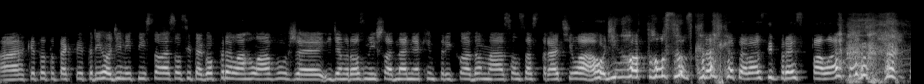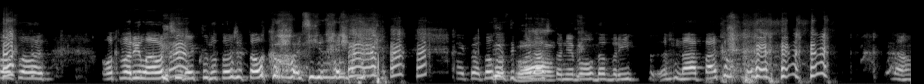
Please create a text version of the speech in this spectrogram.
A keď sa to tak tie 3 hodiny písala, som si tak oprela hlavu, že idem rozmýšľať nad nejakým príkladom a som sa stratila a hodinu a pol som skrátka tam asi prespala. otvorila oči, reku, no to už je toľko hodín. Ako to som si wow. povedala, že to nebol dobrý nápad. No.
